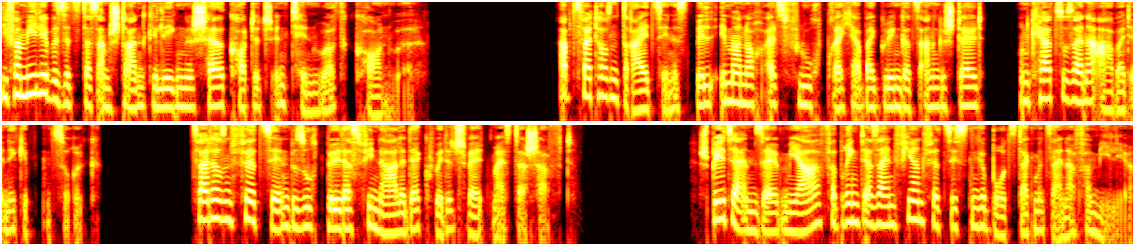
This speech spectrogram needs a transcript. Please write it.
Die Familie besitzt das am Strand gelegene Shell Cottage in Tinworth, Cornwall. Ab 2013 ist Bill immer noch als Fluchbrecher bei Gringotts angestellt und kehrt zu seiner Arbeit in Ägypten zurück. 2014 besucht Bill das Finale der Quidditch-Weltmeisterschaft. Später im selben Jahr verbringt er seinen 44. Geburtstag mit seiner Familie.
